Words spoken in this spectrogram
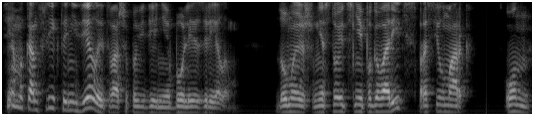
Тема конфликта не делает ваше поведение более зрелым. «Думаешь, мне стоит с ней поговорить?» — спросил Марк. Он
